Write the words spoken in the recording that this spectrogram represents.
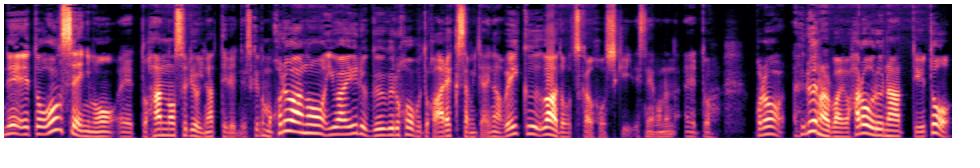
で、えっと、音声にも、えっと、反応するようになってるんですけども、これはあの、いわゆる Google ホームとか Alexa みたいなウェイクワードを使う方式ですね。この、えっと、この、ルーナの場合は、ハロールーナっていうと、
